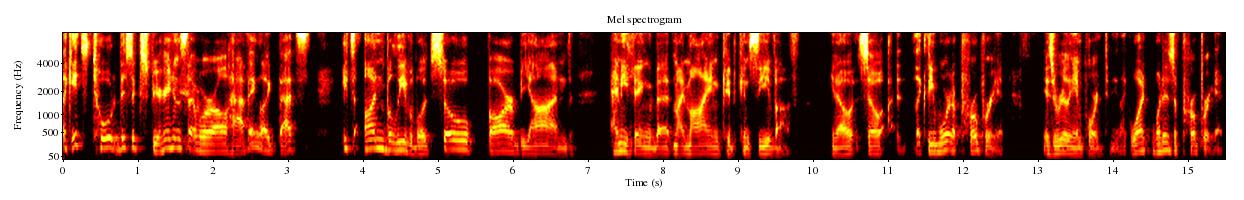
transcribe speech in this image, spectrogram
like it's total this experience that we're all having. Like that's it's unbelievable. It's so far beyond anything that my mind could conceive of you know so like the word appropriate is really important to me like what what is appropriate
